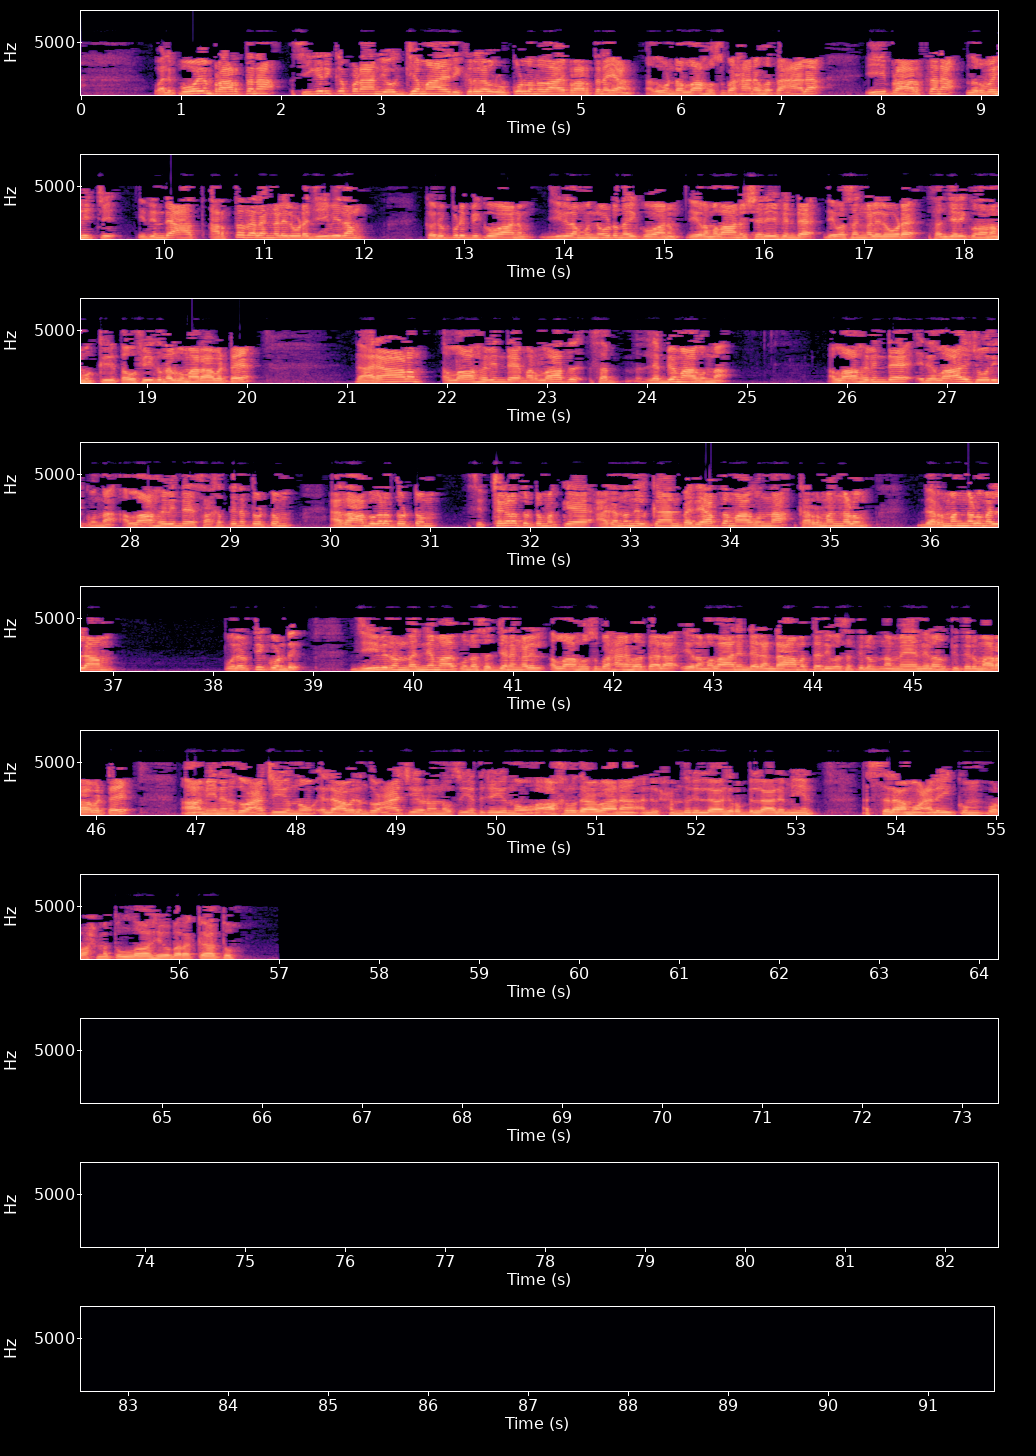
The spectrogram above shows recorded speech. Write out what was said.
പലപ്പോഴും പ്രാർത്ഥന സ്വീകരിക്കപ്പെടാൻ യോഗ്യമായ ദിക്റുകൾ ഉൾക്കൊള്ളുന്നതായ പ്രാർത്ഥനയാണ്. അതുകൊണ്ട് അള്ളാഹു സുബഹാനഹുത്ത ആല ഈ പ്രാർത്ഥന നിർവഹിച്ച് ഇതിന്റെ അർത്ഥതലങ്ങളിലൂടെ ജീവിതം കരുപ്പിടിപ്പിക്കുവാനും ജീവിതം മുന്നോട്ട് നയിക്കുവാനും ഈ റമദാനു ഷെരീഫിന്റെ ദിവസങ്ങളിലൂടെ സഞ്ചരിക്കുന്ന നമുക്ക് തൗഫീക്ക് നൽകുമാറാവട്ടെ. ധാരാളം അള്ളാഹുവിന്റെ മർലാത്ത് ലഭ്യമാകുന്ന അള്ളാഹുവിന്റെ റിലായ് ചോദിക്കുന്ന അള്ളാഹുവിന്റെ സഹത്തിനെ തൊട്ടും അതാബുകളെ തൊട്ടും ശിക്ഷകളെ തൊട്ടുമൊക്കെ അകന്നു നിൽക്കാൻ പര്യാപ്തമാകുന്ന കർമ്മങ്ങളും ധർമ്മങ്ങളുമെല്ലാം പുലർത്തിക്കൊണ്ട് ജീവിതം ധന്യമാക്കുന്ന സജ്ജനങ്ങളിൽ അള്ളാഹു സുബാനുഹത്താല ഈ റമലാനിന്റെ രണ്ടാമത്തെ ദിവസത്തിലും നമ്മെ നിലനിർത്തി തെരുമാറാവട്ടെ. ആമീൻ എന്ന് ദുആ ചെയ്യുന്നു. എല്ലാവരും ദുആ ചെയ്യണമെന്ന് വസിയത്ത് ചെയ്യുന്നു. ആഖിറു ദഅവാന അൽഹംദുലില്ലാഹി റബ്ബിൽ ആലമീൻ. അസ്സലാമു അലൈക്കും വറഹ്മത്തുള്ളാഹി വബറകാതുഹു.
